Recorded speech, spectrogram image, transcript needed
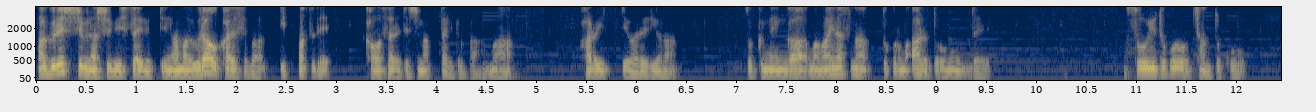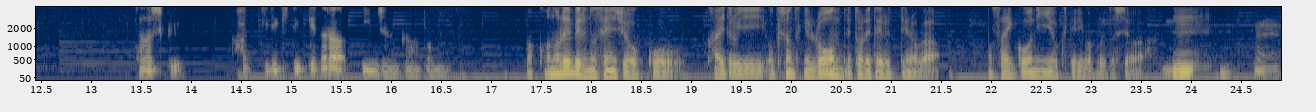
アグレッシブな守備スタイルっていうのは、まあ裏を返せば一発でかわされてしまったりとか、まあ軽いって言われるような側面が、まあマイナスなところもあると思うので、そういうところをちゃんとこう、正しく発揮できていけたらいいんじゃないかなと思います。まあ、このレベルの選手をこう、買い取りオプション付きのローンで取れてるっていうのが、最高に良くて、リバプールとしては。うん。うん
